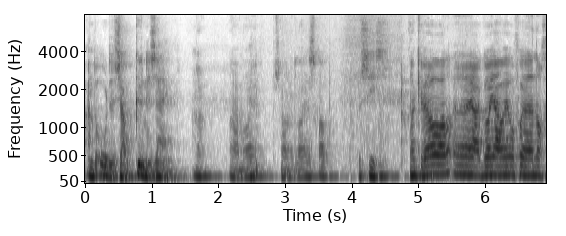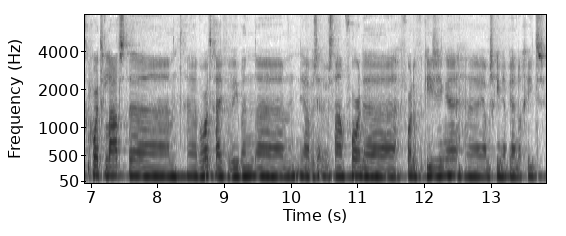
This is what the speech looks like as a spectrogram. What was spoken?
aan de orde zou kunnen zijn. Ja, mooi. Persoonlijk leiderschap. Precies. Dankjewel. Eh ja, ik wil jou heel veel, eh, nog kort het laatste eh, woord geven, Wieben. Eh, ja, we, staan voor de, voor de verkiezingen. Ja, misschien heb jij nog iets.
